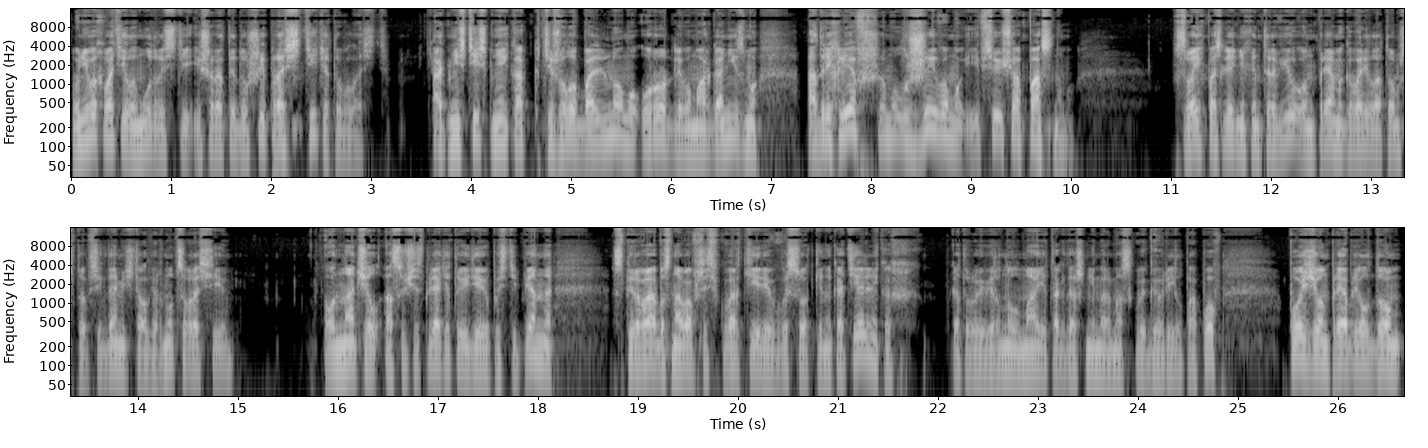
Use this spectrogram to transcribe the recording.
У него хватило мудрости и широты души простить эту власть, отнестись к ней как к тяжело больному, уродливому организму, одрехлевшему, лживому и все еще опасному. В своих последних интервью он прямо говорил о том, что всегда мечтал вернуться в Россию. Он начал осуществлять эту идею постепенно, сперва обосновавшись в квартире в высотке на Котельниках, которую вернул Майе тогдашний мэр Москвы Гавриил Попов. Позже он приобрел дом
